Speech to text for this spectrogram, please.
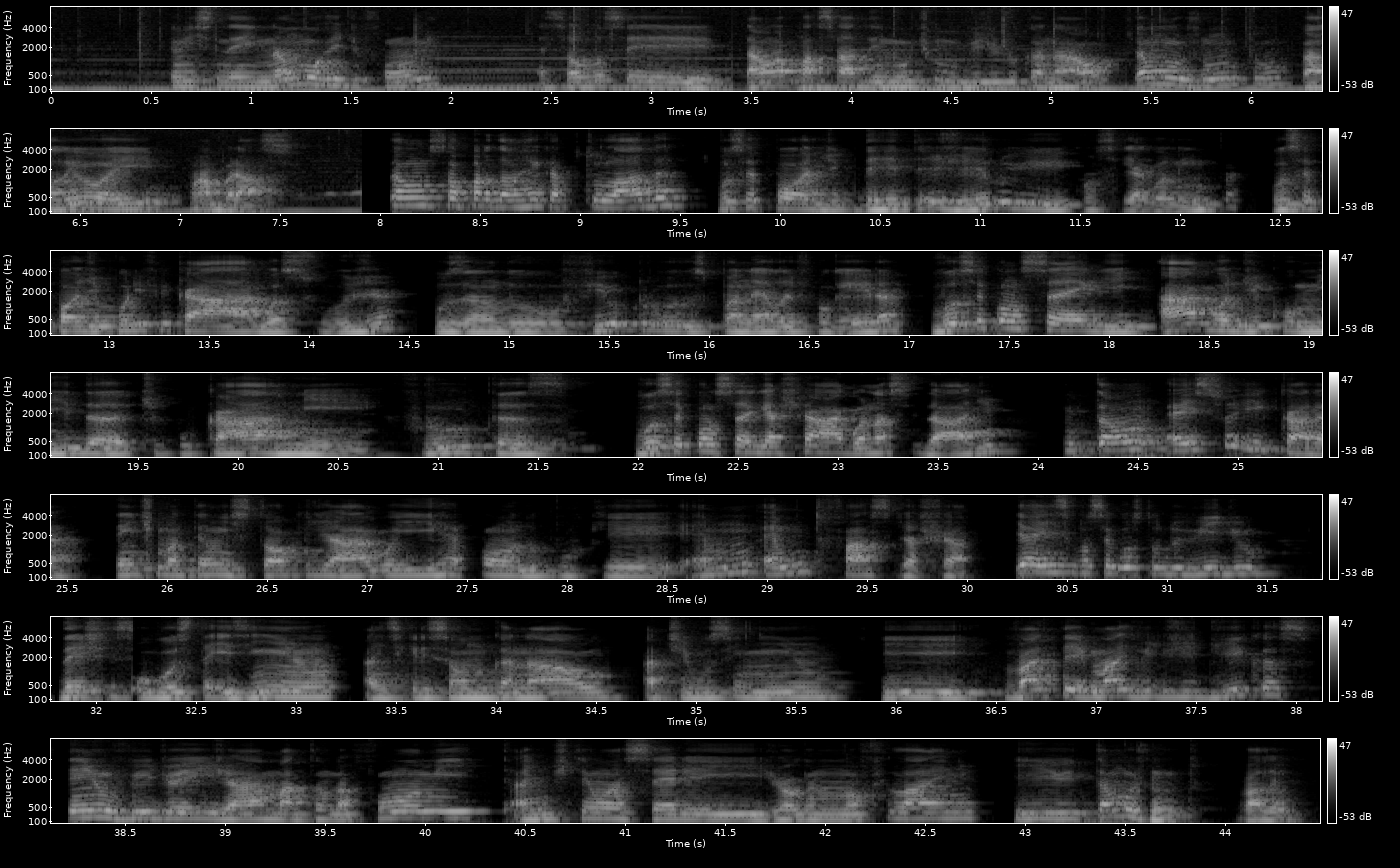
que eu ensinei não morrer de fome. É só você dar uma passada no último vídeo do canal. Tamo junto, valeu aí, um abraço. Então, só para dar uma recapitulada, você pode derreter gelo e conseguir água limpa. Você pode purificar a água suja usando filtros, panela e fogueira. Você consegue água de comida, tipo carne, frutas. Você consegue achar água na cidade. Então, é isso aí, cara. Tente manter um estoque de água e ir repondo, porque é, é muito fácil de achar. E aí, se você gostou do vídeo, deixe o gosteizinho, a inscrição no canal, ativa o sininho e vai ter mais vídeos de dicas. Tem um vídeo aí já matando a fome, a gente tem uma série aí jogando no offline e tamo junto. Valeu!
